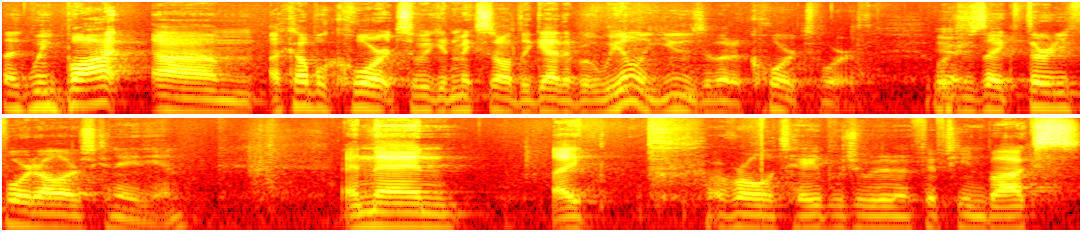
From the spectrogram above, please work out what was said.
like we bought um, a couple quarts so we could mix it all together, but we only used about a quart's worth, which Yeah. was like thirty-four dollars Canadian, and then like a roll of tape, which would have been fifteen bucks,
